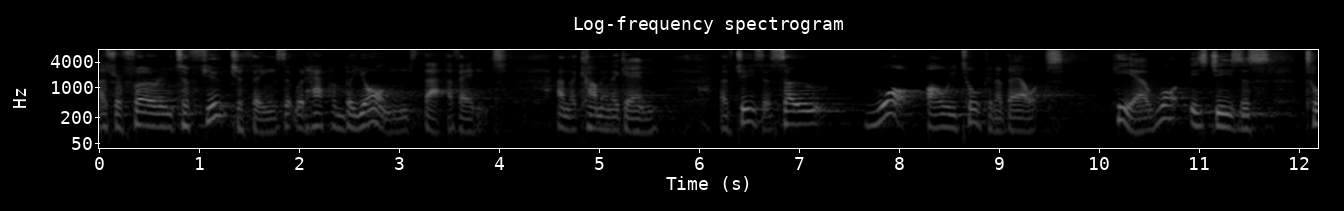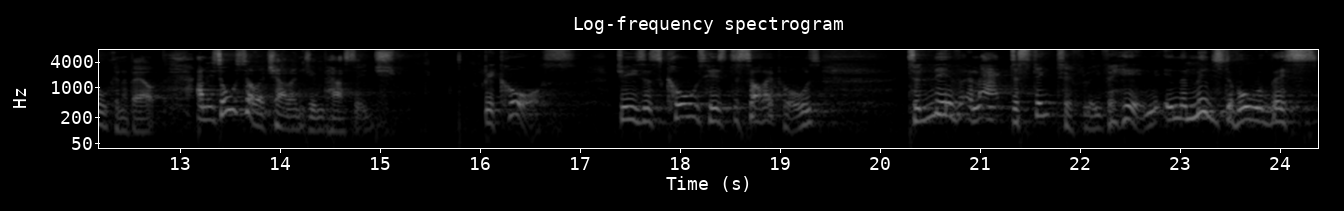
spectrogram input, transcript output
as referring to future things that would happen beyond that event and the coming again of Jesus. So, what are we talking about here? What is Jesus talking about? And it's also a challenging passage because Jesus calls his disciples to live and act distinctively for him in the midst of all of this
